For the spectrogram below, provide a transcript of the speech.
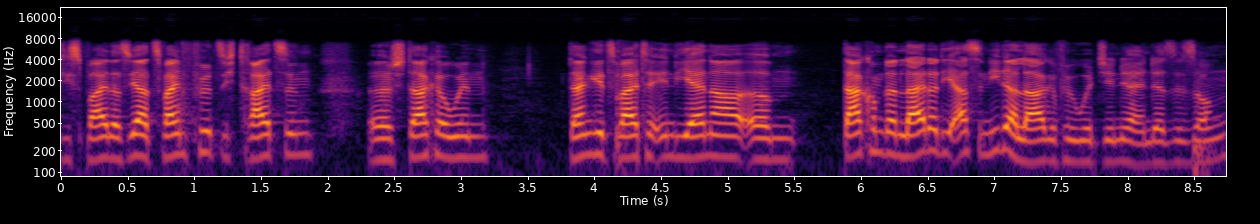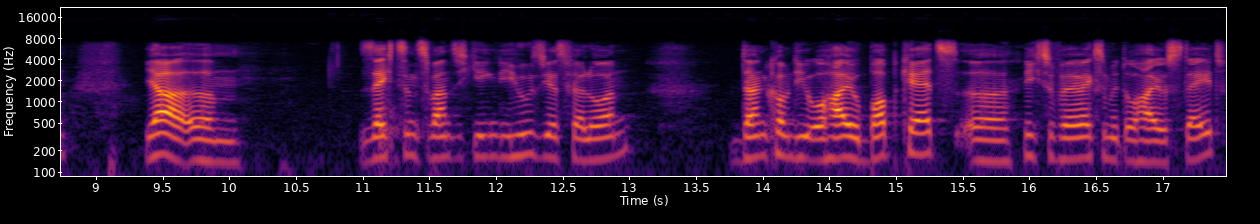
die Spiders, ja, 42-13, äh, starker Win. Dann geht's weiter, Indiana. Ähm, da kommt dann leider die erste Niederlage für Virginia in der Saison. Ja, ähm, 16-20 gegen die Hoosiers verloren. Dann kommen die Ohio Bobcats, äh, nicht zu verwechseln mit Ohio State.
